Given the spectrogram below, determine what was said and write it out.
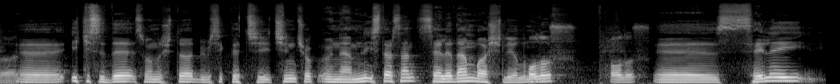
doğru. E, ikisi de sonuçta bir bisikletçi için çok önemli. İstersen seleden başlayalım. Olur, olur. Ee, seleyi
